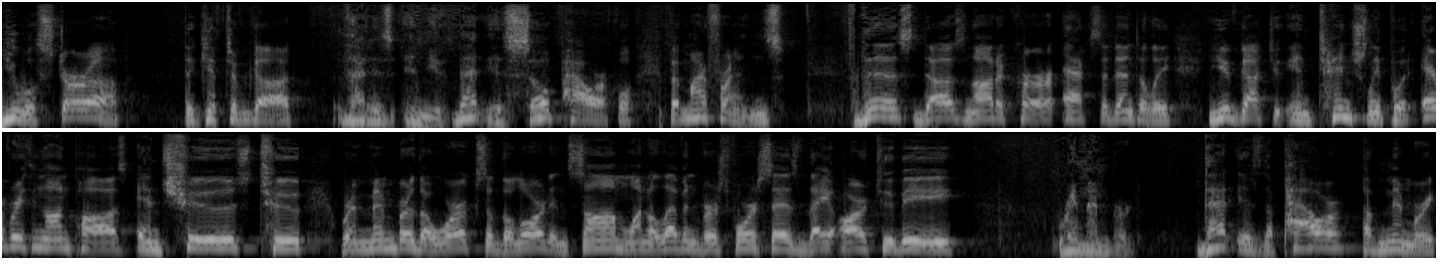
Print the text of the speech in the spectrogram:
you will stir up the gift of God that is in you. That is so powerful. But my friends, this does not occur accidentally. You've got to intentionally put everything on pause and choose to remember the works of the Lord. In Psalm 111, verse 4 says, They are to be remembered. That is the power of memory.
